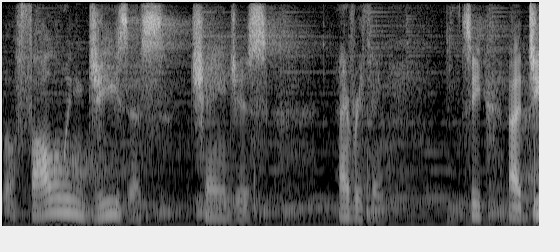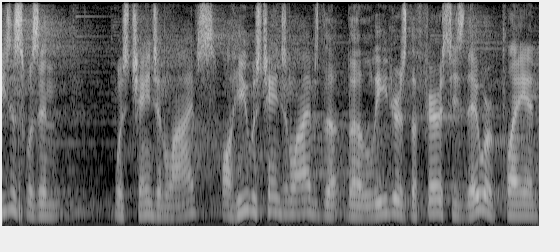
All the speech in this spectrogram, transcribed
But following Jesus changes everything. See, uh, Jesus was in was changing lives. While he was changing lives, the, the leaders, the Pharisees, they were playing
